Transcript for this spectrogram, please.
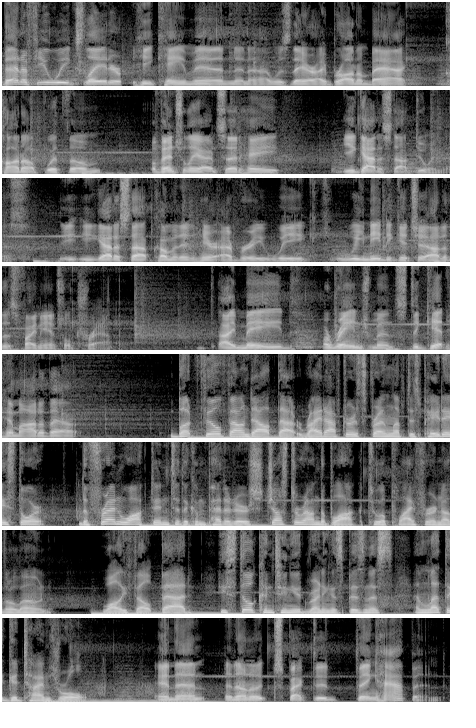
Then a few weeks later, he came in and I was there. I brought him back, caught up with him. Eventually, I said, Hey, you got to stop doing this. You, you got to stop coming in here every week. We need to get you out of this financial trap. I made arrangements to get him out of that. But Phil found out that right after his friend left his payday store, the friend walked into the competitors just around the block to apply for another loan. While he felt bad, he still continued running his business and let the good times roll. And then an unexpected thing happened.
